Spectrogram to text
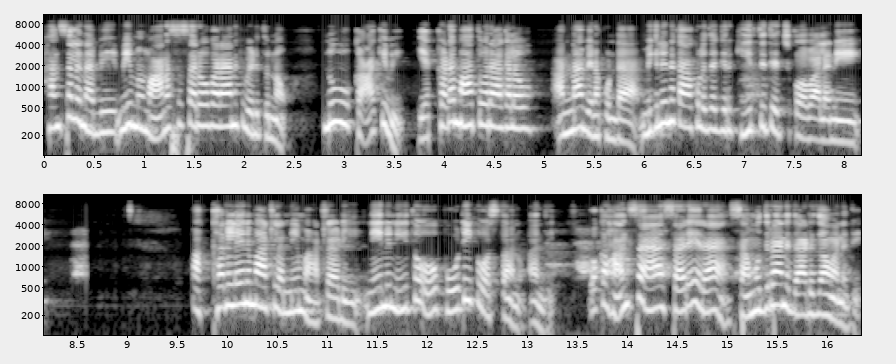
హంసలు నవ్వి మేము మానస సరోవరానికి వెడుతున్నాం. నువ్వు కాకివి ఎక్కడ మాతో రాగలవు? అన్నా వినకుండా మిగిలిన కాకుల దగ్గర కీర్తి తెచ్చుకోవాలని అక్కర్లేని మాటలన్నీ మాట్లాడి నేను నీతో పోటీకి వస్తాను అంది. ఒక హంస సరేరా సముద్రాన్ని దాటుదాం అన్నది.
